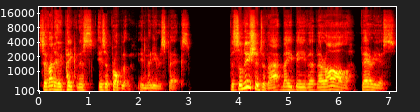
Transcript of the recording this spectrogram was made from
So that opaqueness is a problem in many respects. The solution to that may be that there are various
